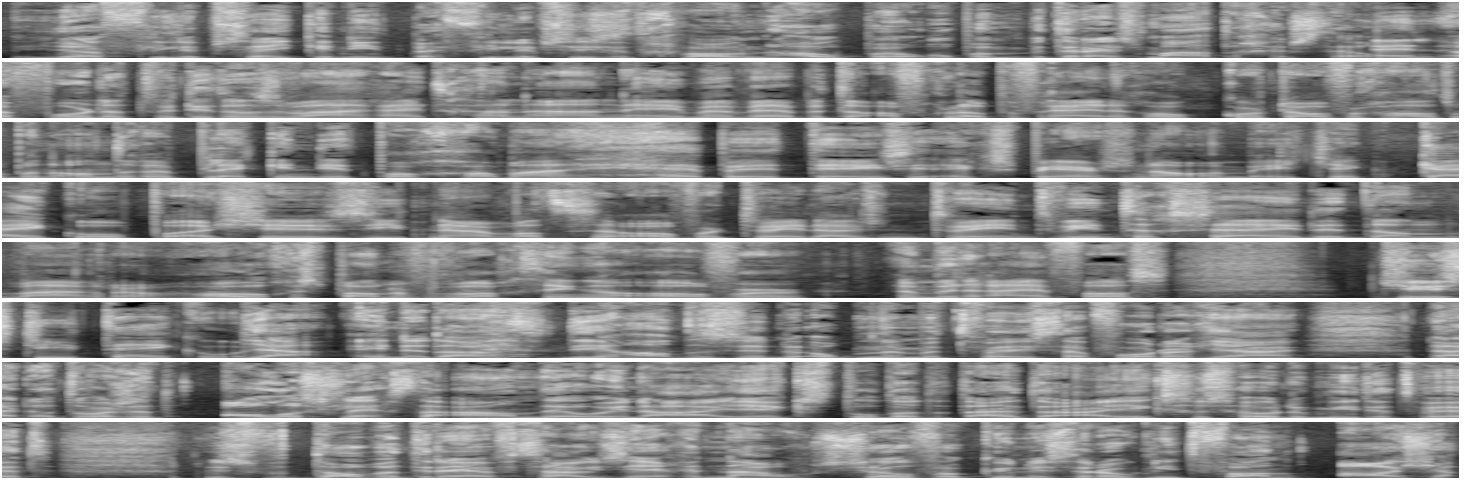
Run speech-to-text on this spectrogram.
ja, Philips zeker niet. Bij Philips is het gewoon hopen op een bedrijfsmatig herstel. En voordat we dit als waarheid gaan aannemen... we hebben het de afgelopen vrijdag ook kort over gehad... op een andere plek in dit programma... hebben deze experts nou een beetje kijk op? Als je ziet naar wat ze over 2022 zeiden... dan waren er hoge spannen verwachtingen over een bedrijf als Just die Takeaway. Ja, inderdaad. Die hadden ze op nummer 2 staan vorig jaar. Nou, dat was het allerslechtste aandeel in de AX, totdat het uit de AX gesodemieterd werd. Dus wat dat betreft zou je zeggen, nou, zoveel kunnen ze er ook niet van. Als je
